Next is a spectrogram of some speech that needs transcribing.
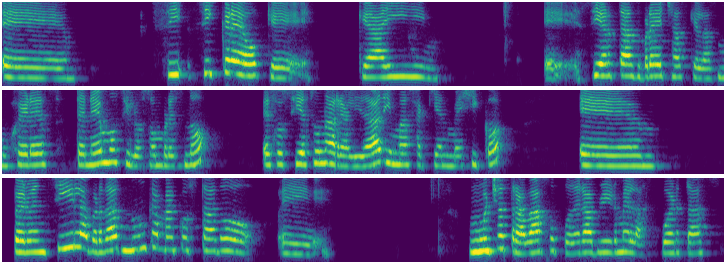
eh, sí, sí creo que, hay eh, ciertas brechas que las mujeres tenemos y los hombres no. Eso sí es una realidad y más aquí en México. Eh, pero en sí, la verdad, nunca me ha costado mucho trabajo poder abrirme las puertas.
